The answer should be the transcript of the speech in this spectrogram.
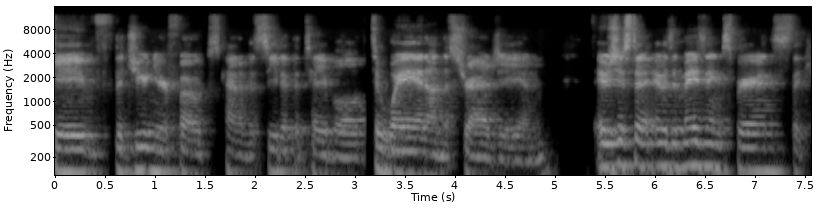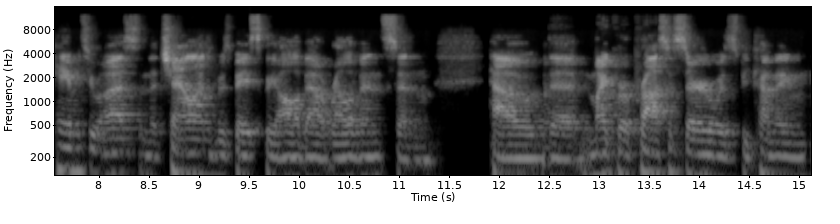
gave the junior folks kind of a seat at the table to weigh in on the strategy. And it was just a, it was an amazing experience that came to us and the challenge was basically all about relevance and how the microprocessor was becoming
